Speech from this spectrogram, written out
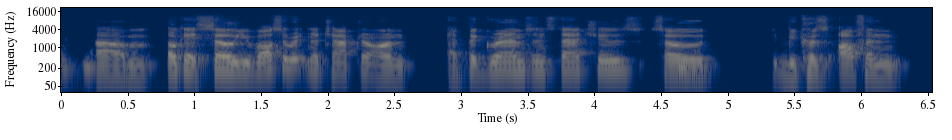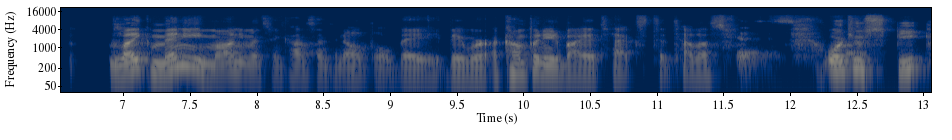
Mm-hmm. Um, okay, so you've also written a chapter on epigrams and statues. So, mm-hmm. because often, like many monuments in Constantinople, they they were accompanied by a text to tell us, yes. or to speak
